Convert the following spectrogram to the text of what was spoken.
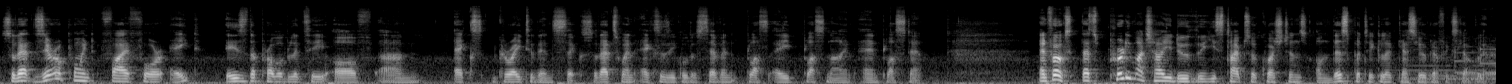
So that 0.548 is the probability of um, x greater than 6. So that's when x is equal to 7 plus 8 plus 9 and plus 10. And folks, that's pretty much how you do these types of questions on this particular Casio graphics calculator.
